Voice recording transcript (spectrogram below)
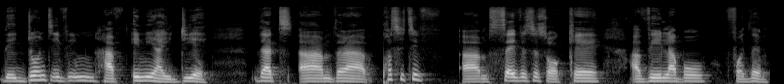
They don't even have any idea that um, there are positive um, services or care available for them.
